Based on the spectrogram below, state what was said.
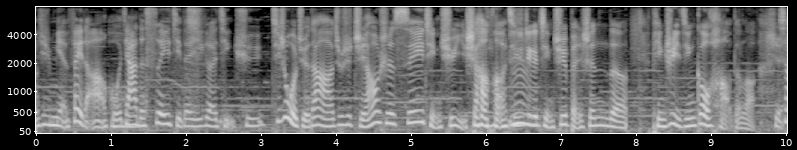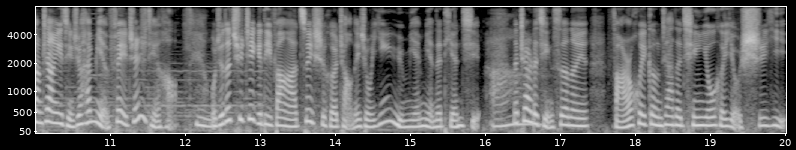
尤其是免费的啊，国家的四 A 级的一个景区。其实我觉得啊，就是只要是四 A 景区以上啊，其实这个嗯景区本身的品质已经够好的了。是，像这样一个景区还免费，真是挺好。嗯我觉得去这个地方啊，最适合找那种阴雨绵绵的天气。啊，那这儿的景色呢，反而会更加的清幽和有诗意，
